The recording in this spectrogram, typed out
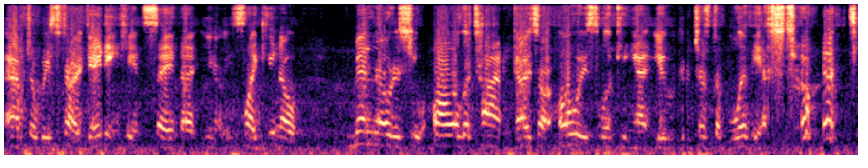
After we started dating, he'd say that you know he's like you know men notice you all the time. Guys are always looking at you. You're just oblivious to it.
